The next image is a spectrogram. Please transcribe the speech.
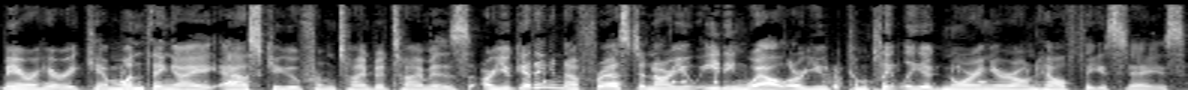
Mayor Harry Kim, one thing I ask you from time to time is Are you getting enough rest and are you eating well? Or are you completely ignoring your own health these days?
